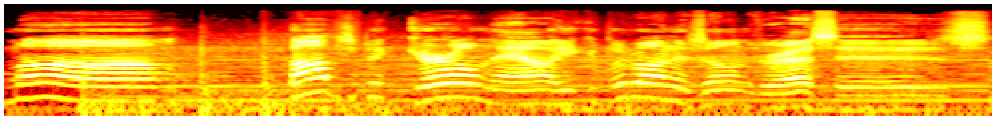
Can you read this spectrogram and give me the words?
Mom, Bob's a big girl now. He can put on his own dresses.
